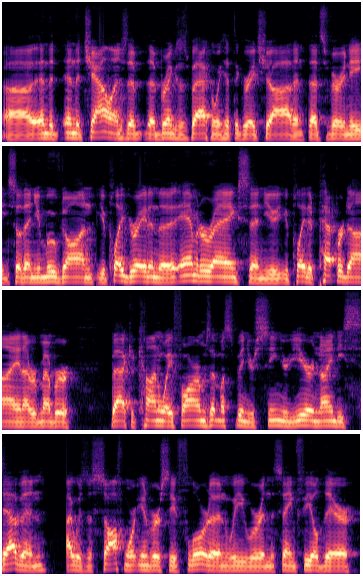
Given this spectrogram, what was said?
uh, and the and the challenge that, that brings us back and we hit the great shot and that's very neat. So then you moved on. You played great in the amateur ranks and you you played at Pepperdine. I remember back at Conway Farms. That must have been your senior year, '97. I was a sophomore at University of Florida and we were in the same field there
